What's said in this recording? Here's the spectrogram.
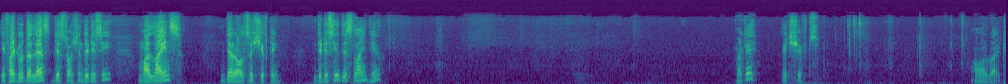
if I do the lens distortion, did you see my lines? They're also shifting. Did you see this line here? Okay it shifts. All right.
